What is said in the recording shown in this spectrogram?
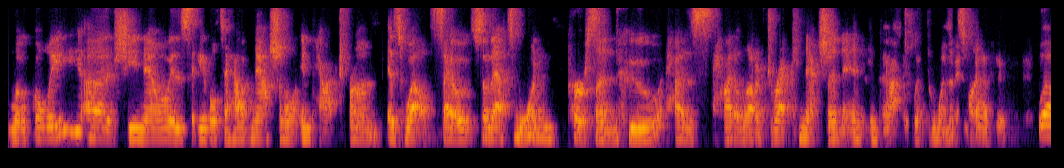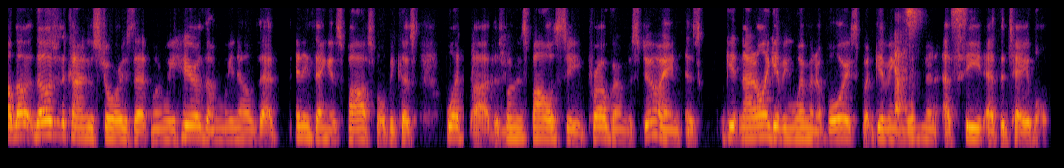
locally, uh, she now is able to have national impact from as well. So, so that's one person who has had a lot of direct connection and impact with the Women's Fund. Well, th- those are the kinds of stories that when we hear them, we know that anything is possible because what uh, this women's policy program is doing is get not only giving women a voice, but giving yes. women a seat at the table.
